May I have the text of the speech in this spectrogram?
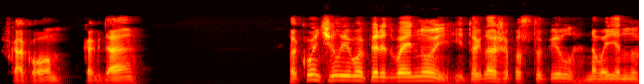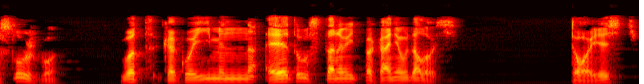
В каком? Когда? Окончил его перед войной и тогда же поступил на военную службу. Вот какой именно, это установить пока не удалось. То есть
